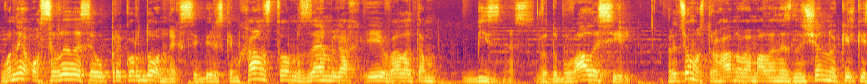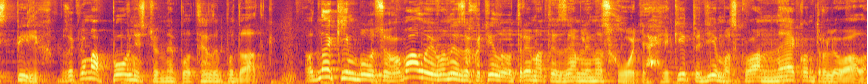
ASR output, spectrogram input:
Вони оселилися у прикордонних з Сибірським ханством землях і вели там бізнес, видобували сіль. При цьому Строганови мали незліченну кількість пільг, зокрема, повністю не платили податки. Однак їм було цього мало, і вони захотіли отримати землі на сході, які тоді Москва не контролювала.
